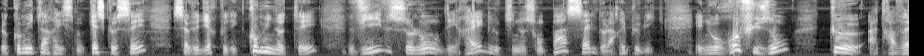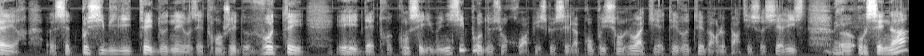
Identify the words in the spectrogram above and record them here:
Le communautarisme, qu'est-ce que c'est? Ça veut dire que des communautés vivent selon des règles qui ne sont pas celles de la République. Et nous refusons que, à travers euh, cette possibilité donnée aux étrangers de voter et d'être conseillers municipaux de surcroît, puisque c'est la proposition de loi qui a été votée par le Parti socialiste euh, au Sénat,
